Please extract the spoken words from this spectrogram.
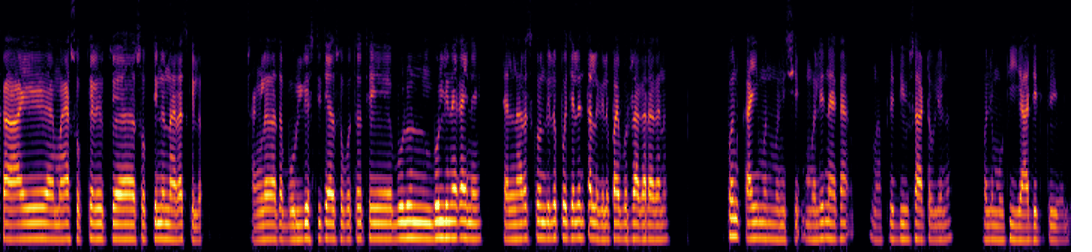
काय माझ्या सोबत्याला सोबतीनं नाराज केलं. चांगलं आता बोलली असती त्यासोबत ते बोलून बोलली नाही काही नाही. त्याला नाराज करून दिलं पजायला चाललं गेलं पायबर रागा रागानं पण काही म्हण मनीषे मला नाही का? आपले दिवस आठवले ना. मला मोठी याद येते तुझी वाली.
